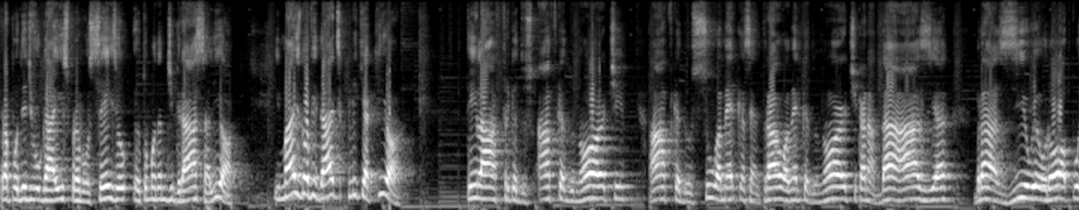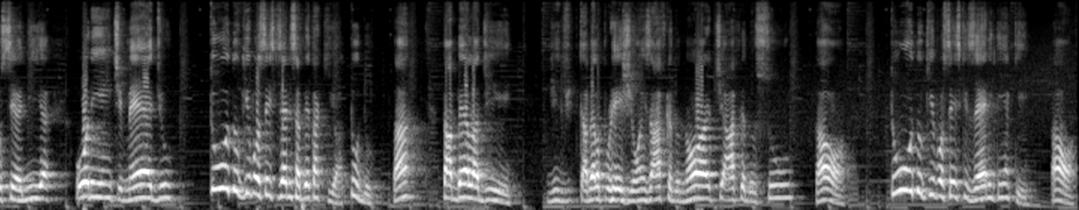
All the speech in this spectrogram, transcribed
para poder divulgar isso para vocês. Eu, eu tô mandando de graça ali, ó. E mais novidades, clique aqui, ó. Tem lá África do, África do Norte, África do Sul, América Central, América do Norte, Canadá, Ásia, Brasil, Europa, Oceania, Oriente Médio. Tudo que vocês quiserem saber tá aqui, ó. Tudo, tá? Tabela de, de, de tabela por regiões, África do Norte, África do Sul, tá, ó. Tudo que vocês quiserem tem aqui, tá, ó.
